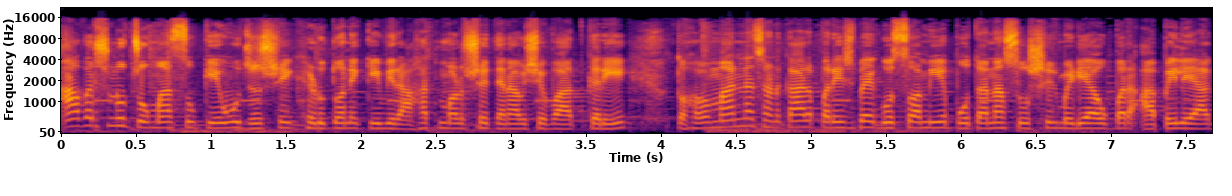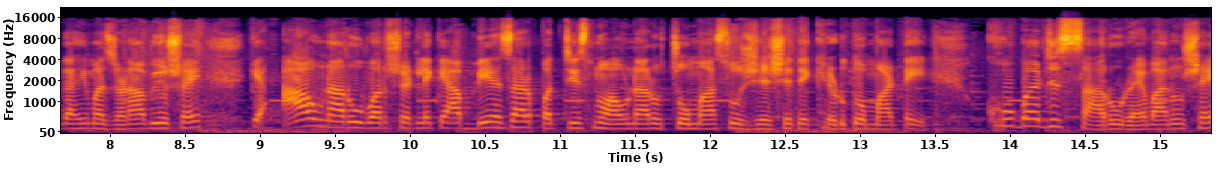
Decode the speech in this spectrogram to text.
આ વર્ષનું ચોમાસું કેવું જશે, ખેડૂતોને કેવી રાહત મળશે તેના વિશે વાત કરીએ. તો હવામાનના જાણકાર પરેશભાઈ ગોસ્વામીએ પોતાના સોશિયલ મીડિયા ઉપર આપેલી આગાહીમાં જણાવ્યું છે કે આવનારું વર્ષ એટલે કે આ બે હજાર પચીસનું આવનારું ચોમાસું જે છે તે ખેડૂતો માટે ખૂબ જ સારું રહેવાનું છે.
